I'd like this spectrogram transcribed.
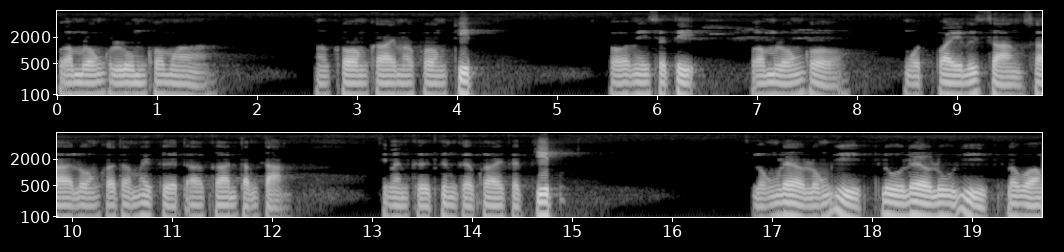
ความหลงกลุมเข้ามา มาคลองกายมาคลองจิต พอมีสติความหลงก็ หมดไปหรือสางซาลงก็ทำให้เกิดอาการต่างๆ ที่มันเกิดขึ้นกับกายกับจิต หลงแล้วหลงอีก รู้แล้วรู้อีก ระหว่าง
